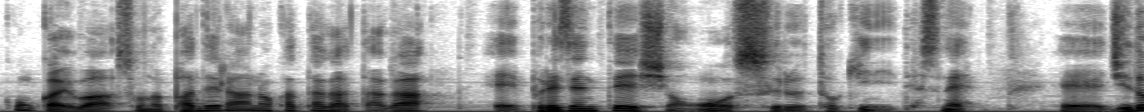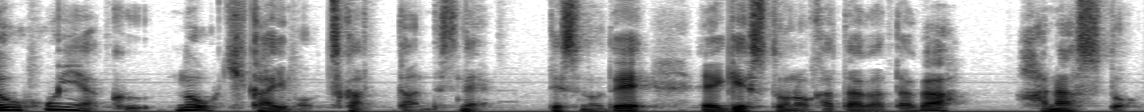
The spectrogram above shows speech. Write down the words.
今回はそのパネラーの方々がプレゼンテーションをするときにですね、自動翻訳の機械も使ったんですね。ですので、ゲストの方々が話すと、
